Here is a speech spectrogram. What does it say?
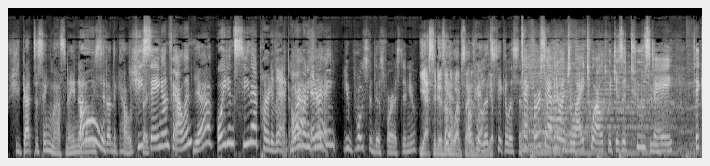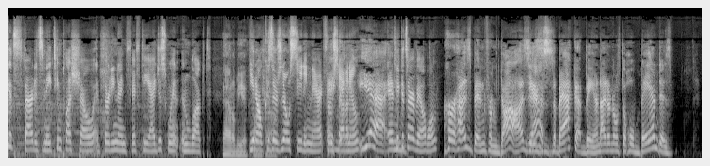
She got to sing last night. Not Oh, only sit on the couch. she but- sang on Fallon. Yeah. Oh, I didn't see that part of it. Oh, I want to and hear I it. I think you posted this for us, didn't you? Yes, it is on the website okay, as well. let's Yep. take a listen. It's at First Avenue on July 12th, which is a Tuesday. Tickets start. It's an 18 plus show at 39.50. I just went and looked. That'll be it. You know, because there's no seating there at First Avenue. Yeah, and Tickets are available. her husband from Dawes Yes. is the backup band. I don't know if the whole band is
